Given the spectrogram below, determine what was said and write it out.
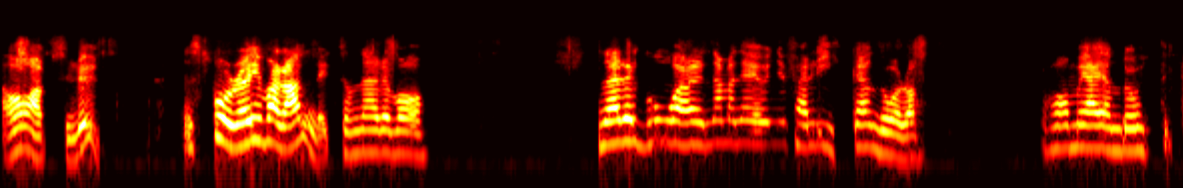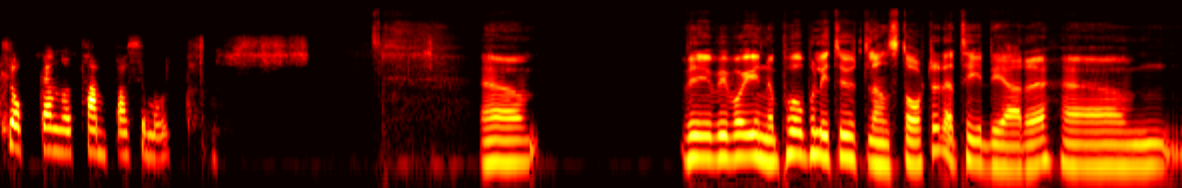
Ja, absolut. Det sporrar ju varann liksom när det var när det går, när man är ungefär lika ändå då. Har man ändå klockan att tampas emot. Uh, vi, vi var ju inne på, på lite utlandsstarter där tidigare. Um,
